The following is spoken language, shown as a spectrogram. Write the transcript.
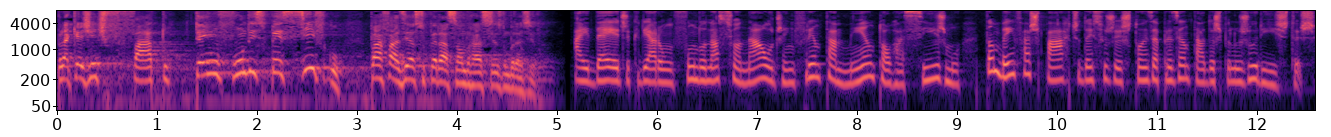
para que a gente, fato, tenha um fundo específico para fazer a superação do racismo no Brasil. A ideia de criar um Fundo Nacional de Enfrentamento ao Racismo também faz parte das sugestões apresentadas pelos juristas.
